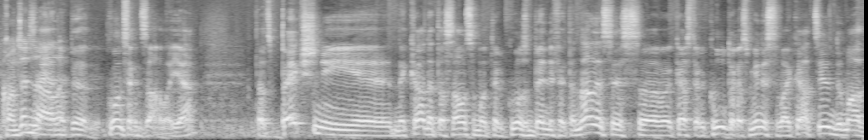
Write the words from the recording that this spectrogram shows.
Koncertzāle. nu, koncertzāle. Ja. Tāds pēkšņi nekāda tā saucamā cost benefit analīzes, kas tur ir kultūras ministrs vai kāds izdomā,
